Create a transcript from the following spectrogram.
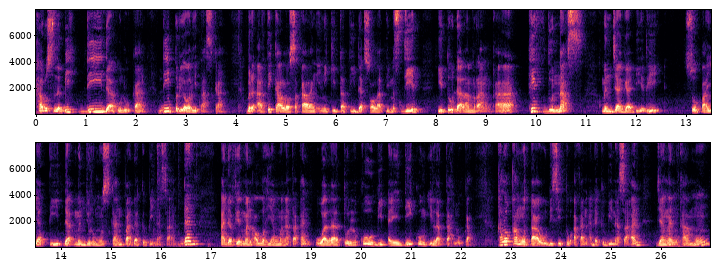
harus lebih didahulukan, diprioritaskan. Berarti kalau sekarang ini kita tidak sholat di masjid, itu dalam rangka hifdun nafs, menjaga diri supaya tidak menjurumuskan pada kebinasaan. Dan ada firman Allah yang mengatakan wala aidikum ila tahluka. Kalau kamu tahu di situ akan ada kebinasaan, jangan kamu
